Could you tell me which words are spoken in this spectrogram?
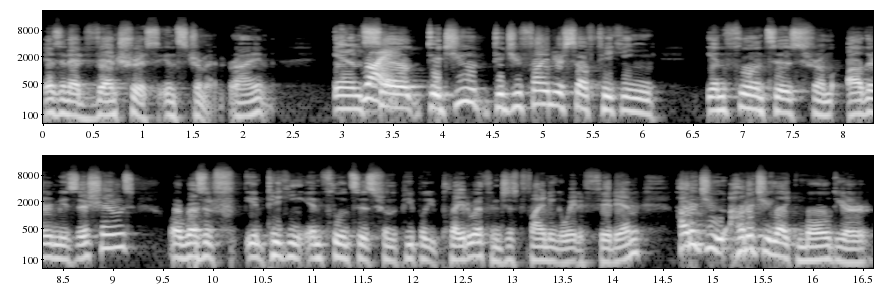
as an adventurous instrument, right? And Right. so, did you did you find yourself taking influences from other musicians, or was it f- in taking influences from the people you played with and just finding a way to fit in? How did you how did you like mold your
